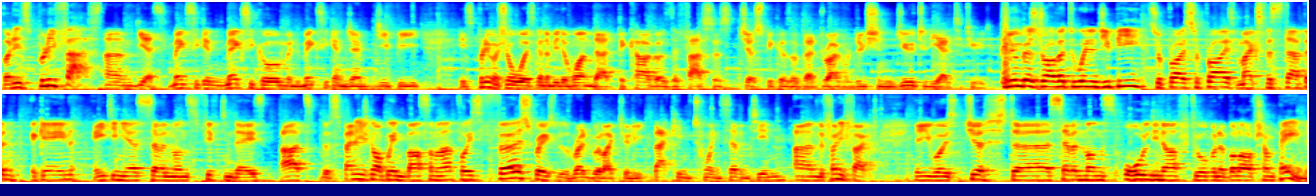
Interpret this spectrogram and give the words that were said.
but it's pretty fast. And yes, Mexican Mexico and Mexican GP is pretty much always going to be the one that the car goes the fastest just because of that drag reduction due to the altitude. Youngest driver to win a GP, surprise, surprise, Max Verstappen. Again, 18 years, 7 months, 15 days at the Spanish Grand Prix in Barcelona for his first race with Red Bull actually back in 2017. And the funny fact, he was just uh, seven months old enough to open a bottle of champagne.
